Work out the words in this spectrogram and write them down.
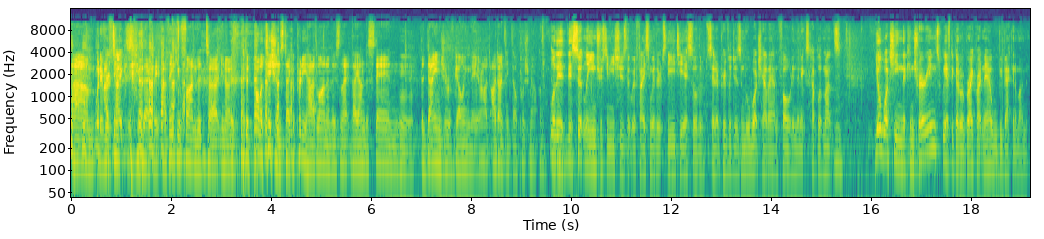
Um, Whatever I it think, takes. exactly. I think you'll find that, uh, you know, that politicians take a pretty hard line on this and they, they understand mm. the danger of going there. I, I, don't think they'll push Malcolm. Well, there, there's certainly interesting issues that we're facing, whether it's the ETS or the Senate privileges, and we'll watch how they unfold in the next couple of months. Mm. You're watching The Contrarians. We have to go to a break right now. We'll be back in a moment.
